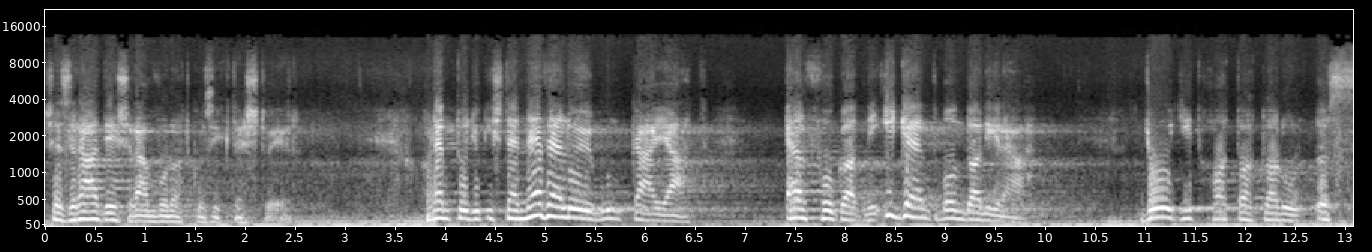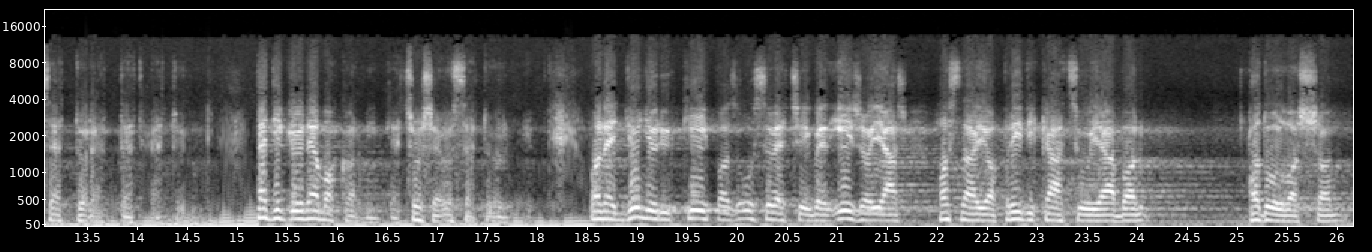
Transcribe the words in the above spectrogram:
És ez rád és rám vonatkozik, testvér. Ha nem tudjuk Isten nevelő munkáját elfogadni, igent mondani rá, gyógyíthatatlanul összetörettethetünk. Pedig ő nem akar minket sose összetörni. Van egy gyönyörű kép az Ószövetségben, Ézsaiás használja a prédikációjában, hadd olvassam,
